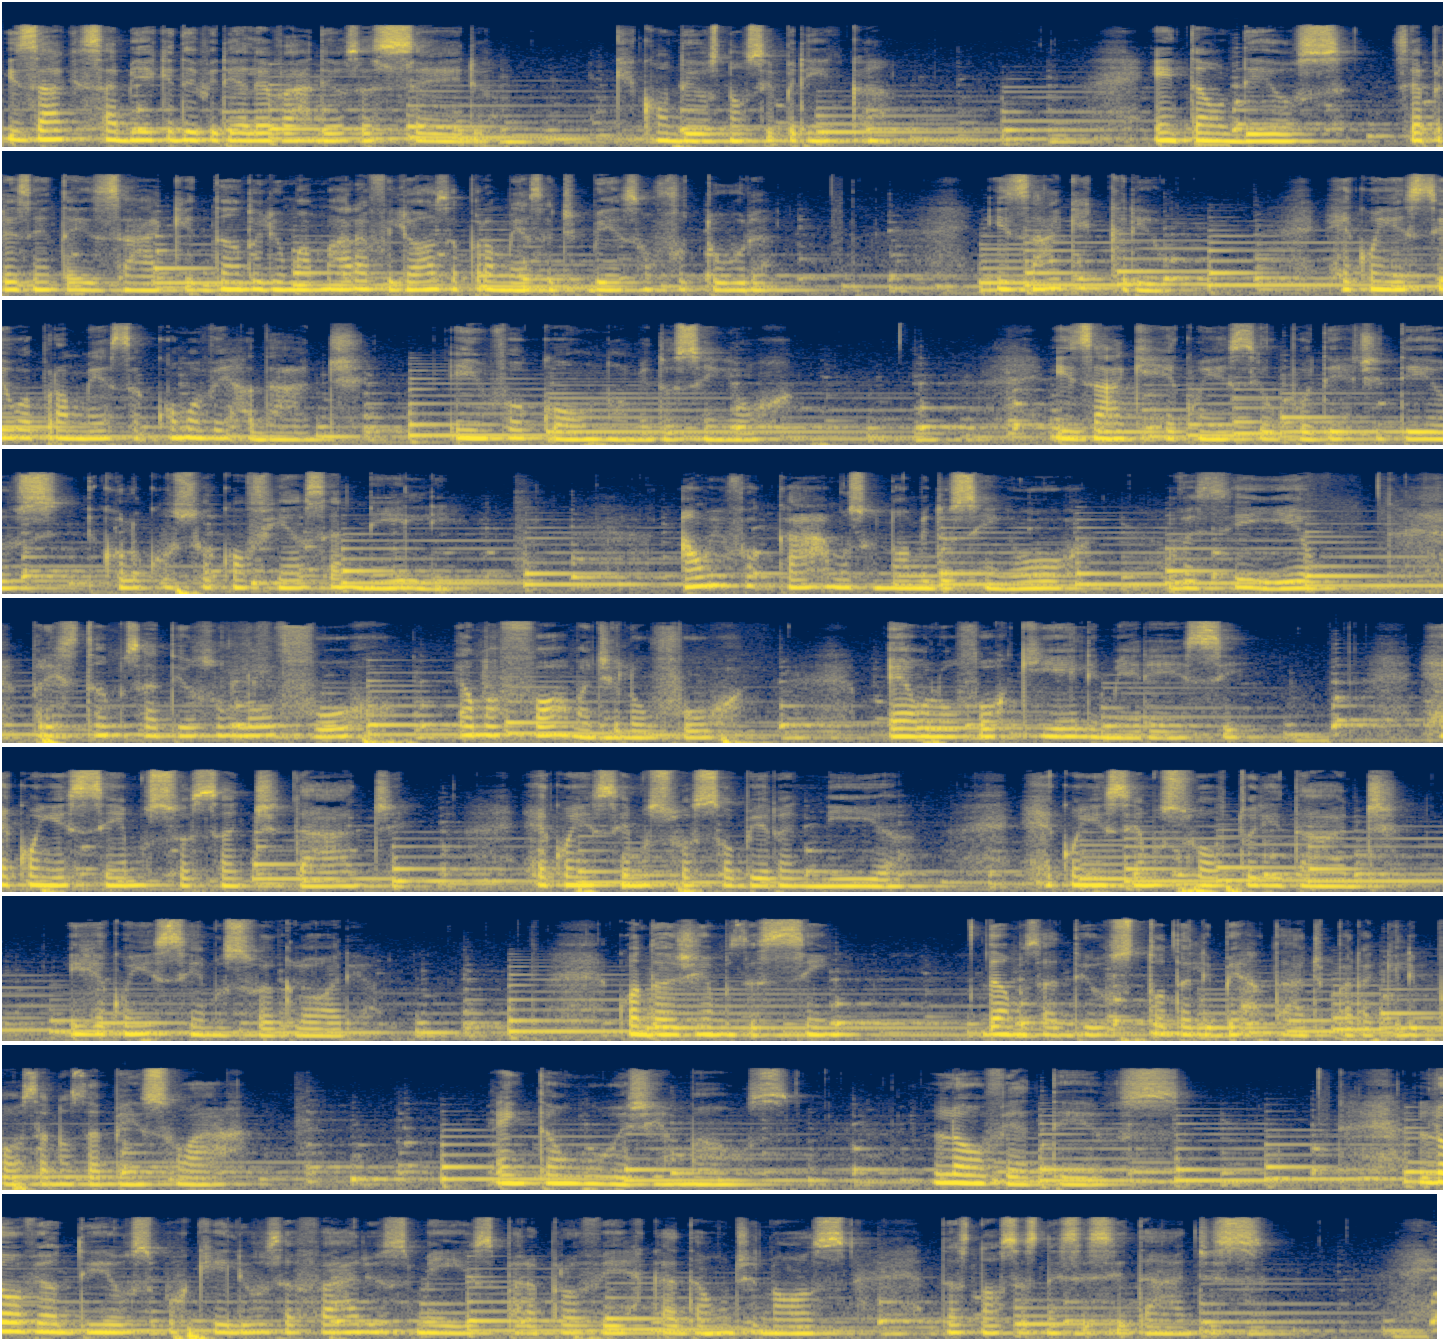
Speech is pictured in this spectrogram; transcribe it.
Isaac sabia que deveria levar Deus a sério, com Deus não se brinca. Então Deus se apresenta a Isaac, dando-lhe uma maravilhosa promessa de bênção futura. Isaac creu, reconheceu a promessa como verdade e invocou o nome do Senhor. Isaac reconheceu o poder de Deus e colocou sua confiança nele. Ao invocarmos o nome do Senhor, você e eu, prestamos a Deus um louvor. É uma forma de louvor. É o louvor que ele merece reconhecemos Sua santidade, reconhecemos Sua soberania, reconhecemos Sua autoridade e reconhecemos Sua glória. Quando agimos assim, damos a Deus toda a liberdade para que Ele possa nos abençoar. Então, hoje, irmãos, louve a Deus. Louve a Deus porque Ele usa vários meios para prover cada um de nós das nossas necessidades.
